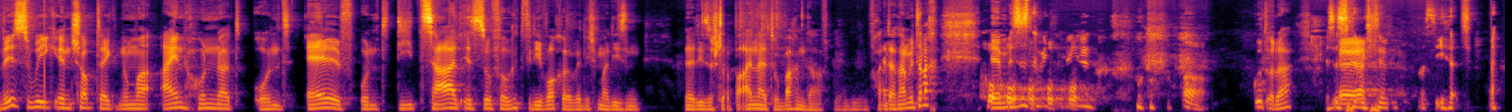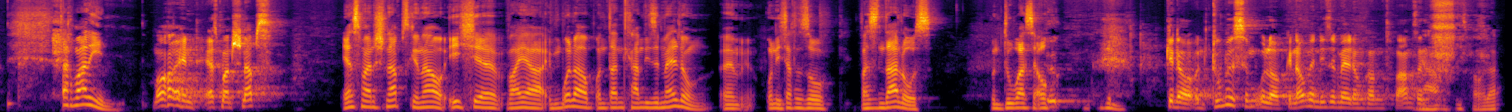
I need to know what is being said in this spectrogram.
This Week in ShopTech Nummer 111 und die Zahl ist so verrückt wie die Woche, wenn ich mal diesen äh, diese schlappe Einleitung machen darf. Freitagnachmittag. Ähm, es ist nämlich oh, gut, oder? Es ist äh. nämlich passiert. Tag Martin. Moin, erstmal ein Schnaps. Erstmal ein Schnaps, genau. Ich äh, war ja im Urlaub und dann kam diese Meldung ähm, und ich dachte so, was ist denn da los? Und du warst ja auch. Genau, und du bist im Urlaub, genau wenn diese Meldung kommt. Wahnsinn. Ja, war, oder?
